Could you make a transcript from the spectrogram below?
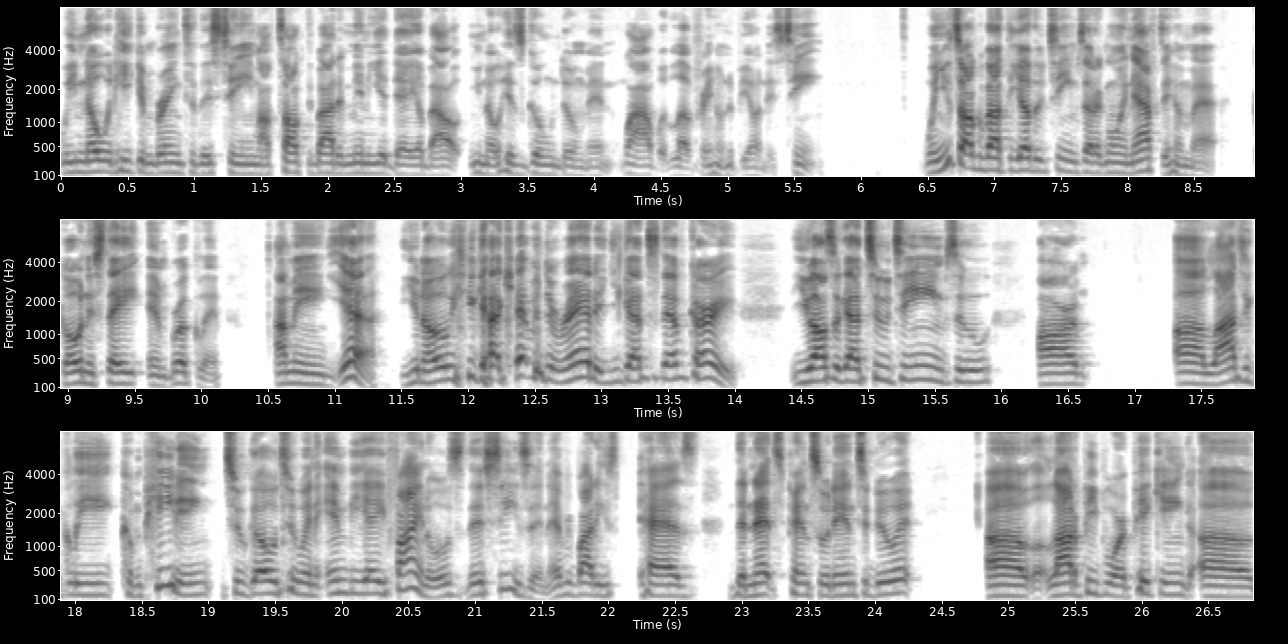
We know what he can bring to this team. I've talked about it many a day about you know his goondom and why I would love for him to be on this team. When you talk about the other teams that are going after him, at Golden State and Brooklyn, I mean, yeah, you know, you got Kevin Durant and you got Steph Curry. You also got two teams who are uh, logically competing to go to an NBA Finals this season. Everybody has the Nets penciled in to do it. Uh, a lot of people are picking uh,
